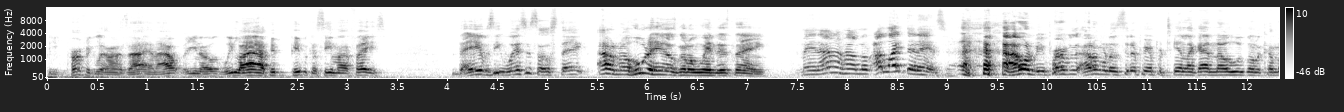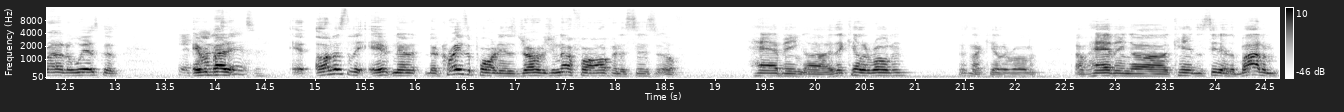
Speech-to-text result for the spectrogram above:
Be perfectly honest. I and I, you know, we live. People, people can see my face. The AFC West is so stacked. I don't know who the hell's gonna win this thing. Man, I don't have no. I like that answer. I want to be perfect. I don't want to sit up here and pretend like I know who's gonna come out of the West because Everybody- it, honestly, it, now, the crazy part is Jarvis. You're not far off in the sense of having. Uh, is that Kelly Rowland? That's not Kelly Rowland. Of having uh, Kansas City at the bottom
